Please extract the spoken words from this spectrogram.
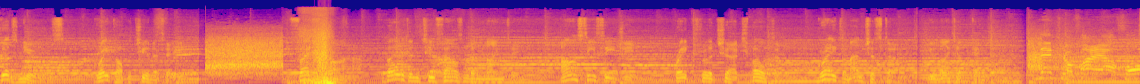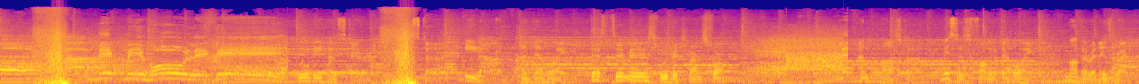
Good news. Great opportunity. Fresh fire. Bolton 2019. RCCG. Breakthrough Church Bolton. Greater Manchester. United Kingdom. Let your fire fall and make me whole again. Will be hosting Pastor Enoch Adeboye Destinies will be transformed. and Pastor Mrs. Folu Adeboye, Mother in Israel,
